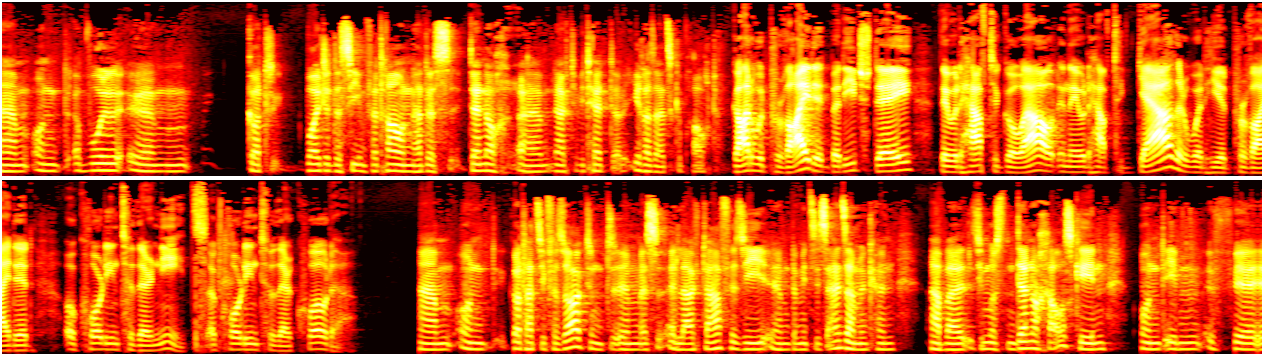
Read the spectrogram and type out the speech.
Ähm, und obwohl ähm, Gott wollte, dass sie ihm vertrauen, hat es dennoch ähm, eine Aktivität ihrerseits gebraucht. God would provide it, but each day they would have to go out and they would have to gather what He had provided according to their needs, according to their quota. Ähm, und Gott hat sie versorgt und ähm, es lag da für sie, ähm, damit sie es einsammeln können. Aber sie mussten dennoch rausgehen und eben für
